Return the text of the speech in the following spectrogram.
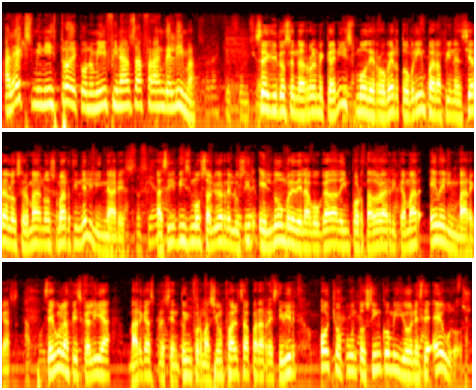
al ex ministro de Economía y Finanzas Fran de Lima. Seguido se narró el mecanismo de Roberto Brin para financiar a los hermanos Martinelli Linares. Asimismo salió a relucir el nombre de la abogada de importadora Ricamar, Evelyn Vargas. Según la Fiscalía, Vargas presentó información falsa para recibir 8.5 millones de euros.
